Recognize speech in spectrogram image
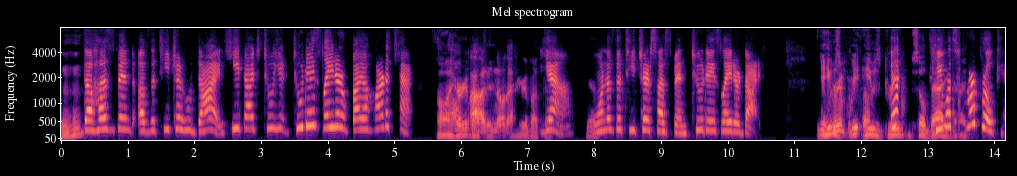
Mm-hmm. The husband of the teacher who died, he died two year, two days later by a heart attack. Oh, I heard oh, about. Wow, I didn't know that. I heard about that. Yeah. Yeah. one of the teacher's husband, two days later, died. Yeah, he was he was grieving yeah. so bad. He was he heartbroken.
